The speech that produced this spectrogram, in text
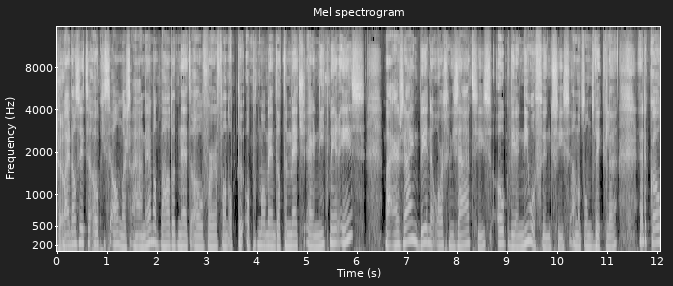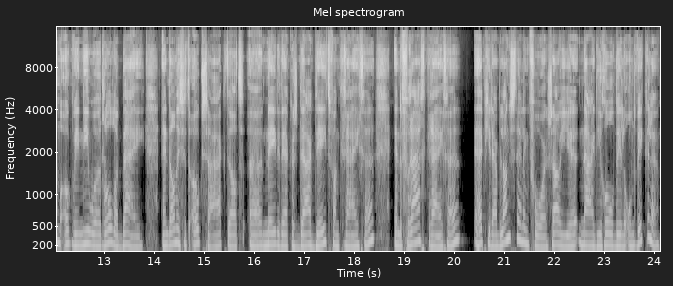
ja. Maar dan zit er ook iets anders aan. Hè? Want we hadden het net over van op, de, op het moment dat de match er niet meer is. Maar er zijn binnen organisaties ook weer nieuwe functies aan het ontwikkelen. er komen ook weer nieuwe rollen bij. En dan is het ook zaak dat uh, medewerkers daar weet van krijgen. En de vraag krijgen heb je daar belangstelling voor? Zou je naar die rol willen ontwikkelen?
